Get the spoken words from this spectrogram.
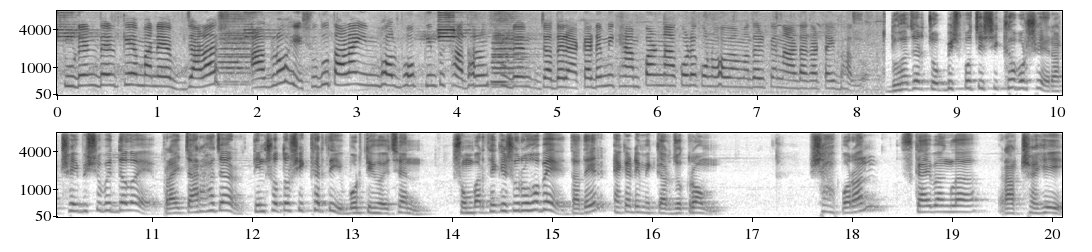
স্টুডেন্টদেরকে মানে যারা আগ্রহী, শুধু তারা ইনভলভ হোক, কিন্তু সাধারণ স্টুডেন্ট যাদের একাডেমিক হ্যাম্পার না করে কোনোভাবে আমাদেরকে না ডাকাটাই ভালো। দু হাজার চব্বিশ পঁচিশ শিক্ষাবর্ষে রাজশাহী বিশ্ববিদ্যালয়ে প্রায় চার হাজার তিনশত শিক্ষার্থী ভর্তি হয়েছেন। সোমবার থেকে শুরু হবে তাদের একাডেমিক কার্যক্রম। শাহপরান স্কাই বাংলা, রাজশাহী।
